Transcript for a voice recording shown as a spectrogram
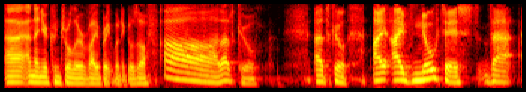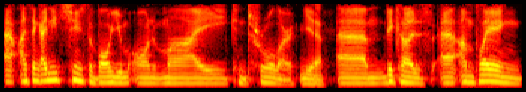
uh, and then your controller vibrate when it goes off. Ah, that's cool. That's cool. I, I've noticed that I, I think I need to change the volume on my controller. Yeah. um, because uh, I'm playing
